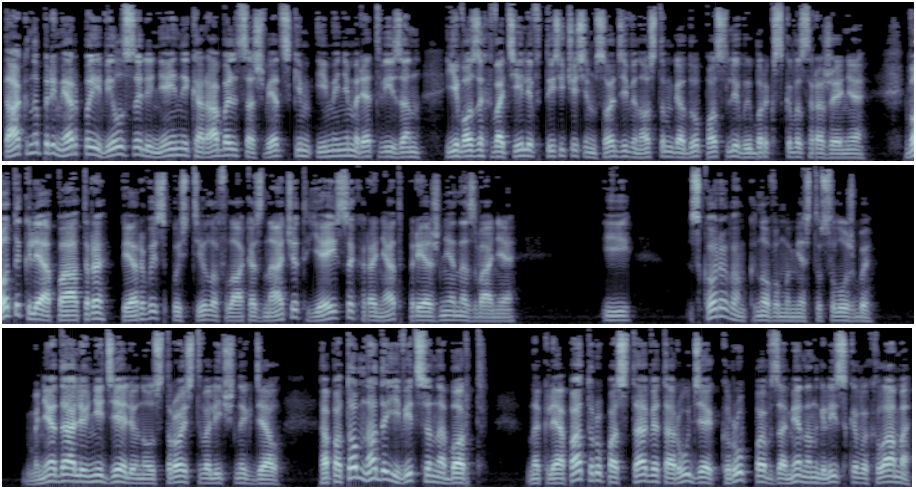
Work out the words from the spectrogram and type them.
так, например, появился линейный корабль со шведским именем Ретвизан. Его захватили в 1790 году после Выборгского сражения. Вот и Клеопатра первой спустила флаг, а значит, ей сохранят прежнее название. И скоро вам к новому месту службы? Мне дали неделю на устройство личных дел, а потом надо явиться на борт. На Клеопатру поставят орудия Круппа взамен английского хлама,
